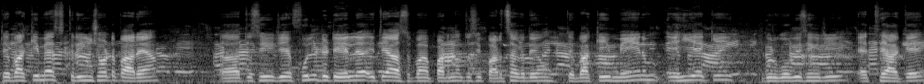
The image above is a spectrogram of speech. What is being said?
ਤੇ ਬਾਕੀ ਮੈਂ ਸਕਰੀਨਸ਼ਾਟ ਪਾ ਰਿਹਾ। ਤੁਸੀਂ ਜੇ ਫੁੱਲ ਡਿਟੇਲ ਇਤਿਹਾਸ ਪ- ਪੜ੍ਹਨਾ ਤੁਸੀਂ ਪੜ੍ਹ ਸਕਦੇ ਹੋ। ਤੇ ਬਾਕੀ ਮੇਨ ਇਹੀ ਹੈ ਕਿ ਗੁਰੂ ਗੋਬਿੰਦ ਸਿੰਘ ਜੀ ਇੱਥੇ ਆ ਕੇ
